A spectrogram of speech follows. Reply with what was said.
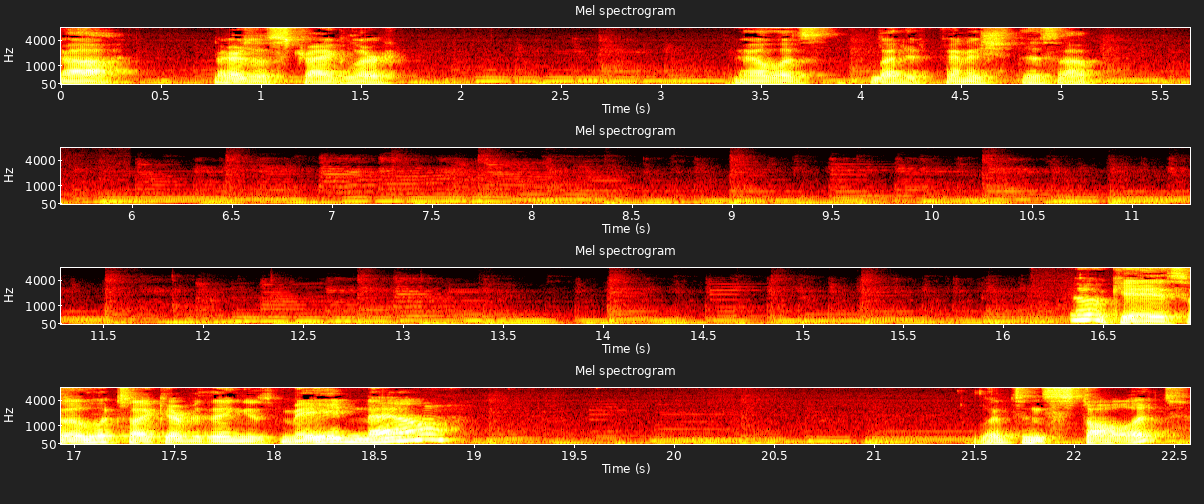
Ah, there's a straggler. Now let's let it finish this up. Okay, so it looks like everything is made now. Let's install it.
